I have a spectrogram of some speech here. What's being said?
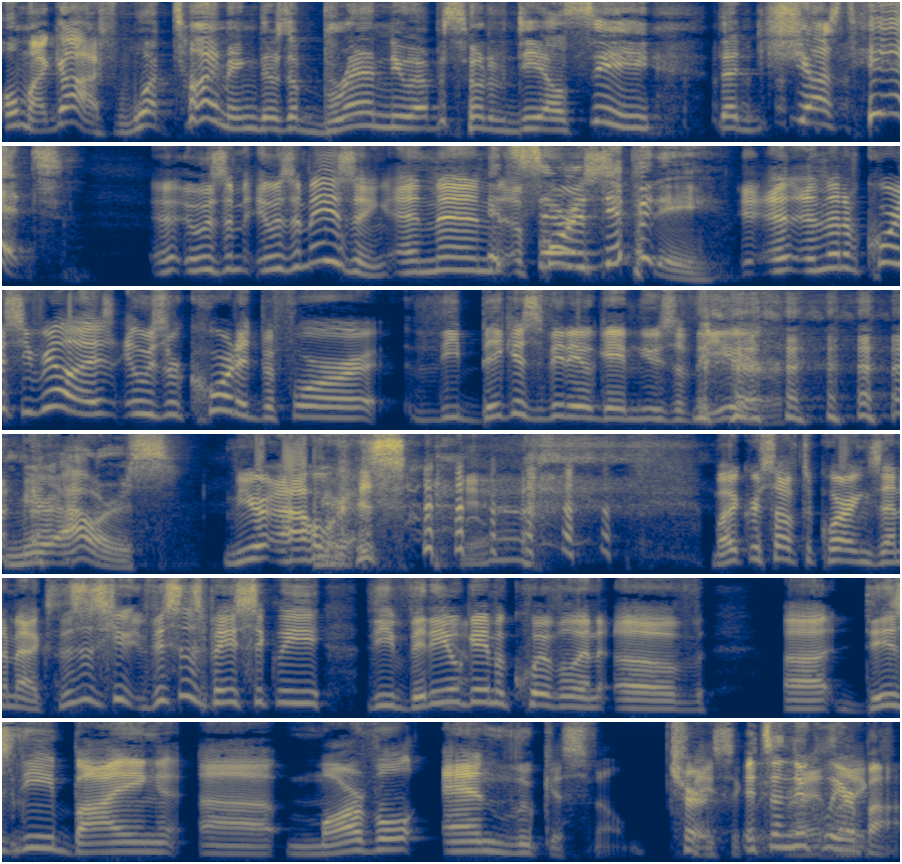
"Oh my gosh, what timing? There's a brand new episode of DLC that just hit." It it was it was amazing, and then It's of course, serendipity. and, and then of course you realize it was recorded before the biggest video game news of the year, Mere hours. mere hours. yeah. Microsoft acquiring ZeniMax. This is huge. This is basically the video game equivalent of uh, Disney buying uh, Marvel and Lucasfilm. Sure. It's a right? nuclear Like- bomb.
